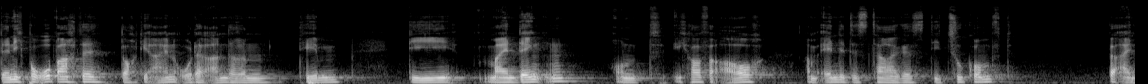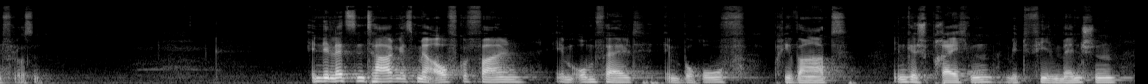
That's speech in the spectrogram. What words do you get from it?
Denn ich beobachte doch die ein oder anderen Themen, die mein Denken und ich hoffe auch am Ende des Tages die Zukunft beeinflussen. In den letzten Tagen ist mir aufgefallen, im Umfeld, im Beruf, privat, in Gesprächen mit vielen Menschen,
